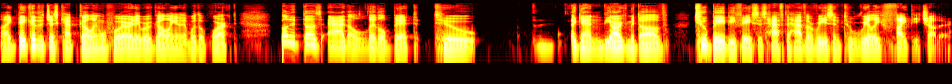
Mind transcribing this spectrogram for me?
Like they could have just kept going where they were going, and it would have worked. But it does add a little bit to, again, the argument of two baby faces have to have a reason to really fight each other.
